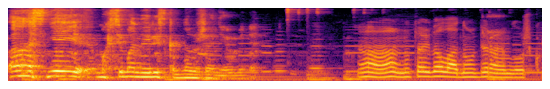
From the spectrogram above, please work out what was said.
А, с ней максимальный риск обнаружения у меня. А, ну тогда ладно, убираем ложку.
